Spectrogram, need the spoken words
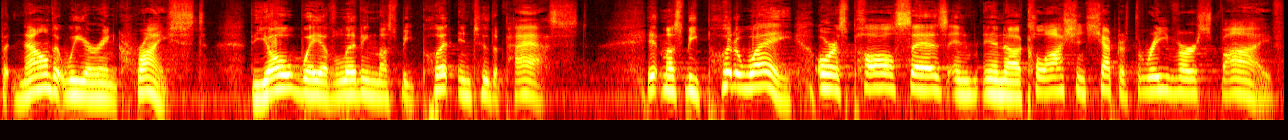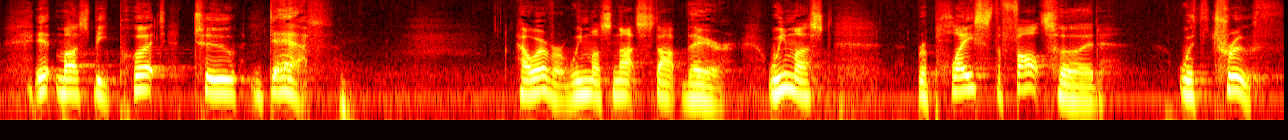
But now that we are in Christ, the old way of living must be put into the past. It must be put away. Or as Paul says in, in uh, Colossians chapter 3, verse 5, it must be put to death. However, we must not stop there. We must replace the falsehood with truth.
